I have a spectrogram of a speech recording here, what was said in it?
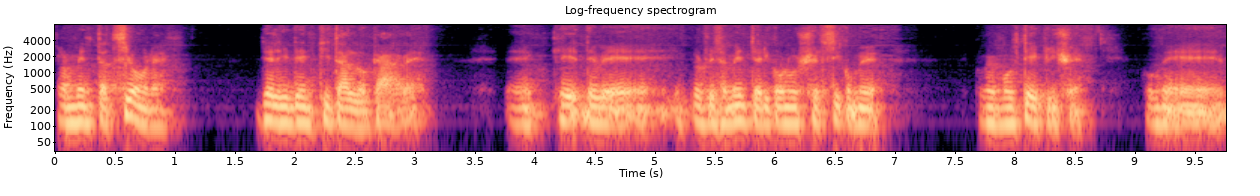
frammentazione dell'identità locale eh, che deve improvvisamente riconoscersi come, come molteplice, come,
